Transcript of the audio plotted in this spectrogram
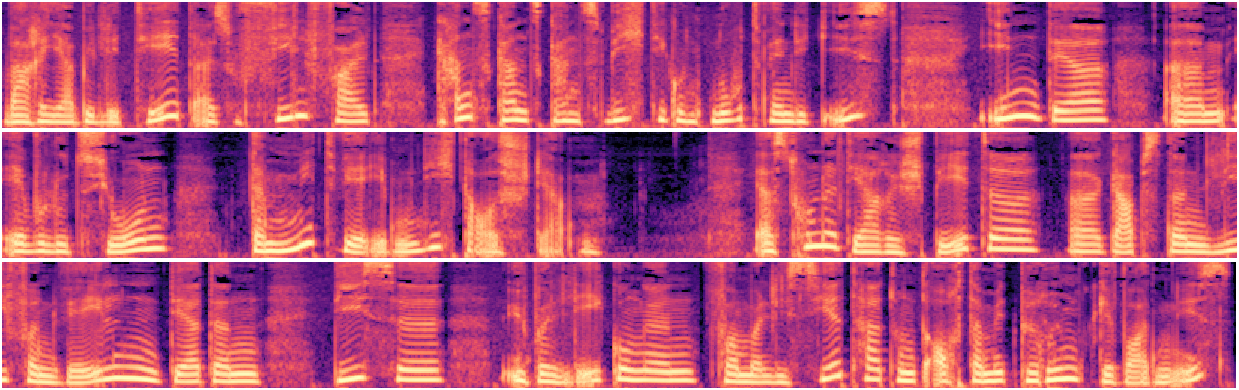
Variabilität, also Vielfalt, ganz, ganz, ganz wichtig und notwendig ist in der ähm, Evolution, damit wir eben nicht aussterben. Erst 100 Jahre später äh, gab es dann Lee van Walen, der dann diese Überlegungen formalisiert hat und auch damit berühmt geworden ist.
